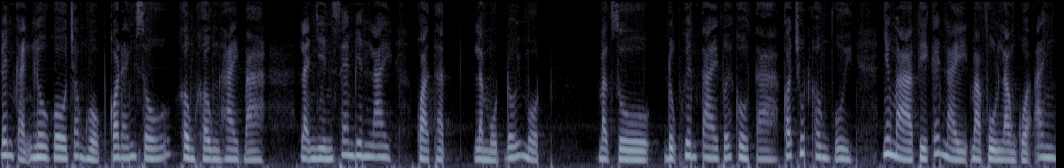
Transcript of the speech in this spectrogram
bên cạnh logo trong hộp có đánh số 0023. Lại nhìn xem biên lai, like, quả thật là một đối một. Mặc dù đụng khuyên tai với cô ta có chút không vui, nhưng mà vì cái này mà phụ lòng của anh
